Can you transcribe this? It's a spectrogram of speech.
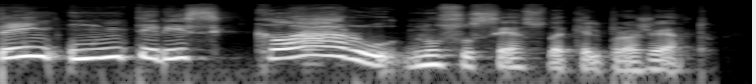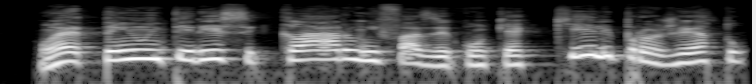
tem um interesse claro no sucesso daquele projeto. Não é? Tem um interesse claro em fazer com que aquele projeto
